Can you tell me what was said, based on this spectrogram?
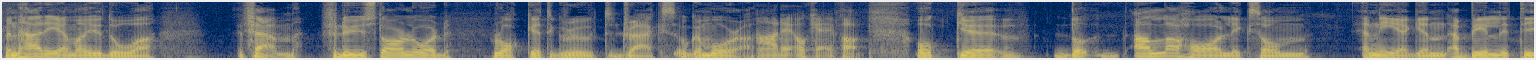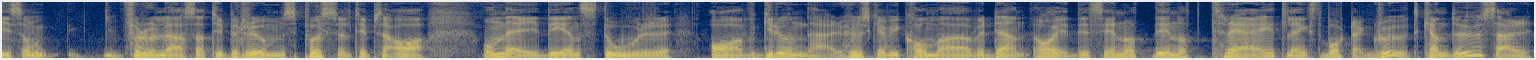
Men här är man ju då fem. För du är ju Starlord, Rocket, Groot, Drax och Gamora. Ja, det, okej. Ja. Och eh, de, alla har liksom en egen ability som för att lösa typ rumspussel. Typ så här, ah, och nej, det är en stor avgrund här. Hur ska vi komma över den? Oj, det, ser något, det är något träigt längst bort där. Groot, kan du så här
